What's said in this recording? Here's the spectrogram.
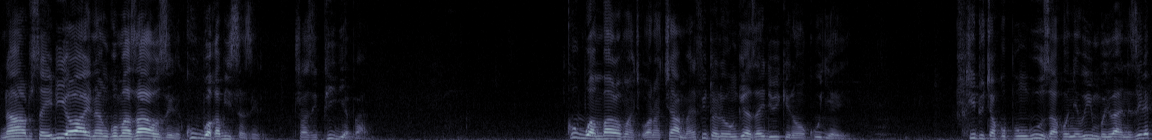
Na wanatusaidia wale na ngoma zao zile kubwa kabisa zile. Tutazipiga pale. Kubwa ambalo wanachama, nafikiri waliongea zaidi wiki inayokuja hii kitu cha kupunguza kwenye wimbo jamani, zile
